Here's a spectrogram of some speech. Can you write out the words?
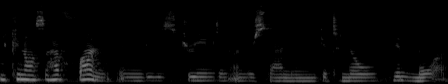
you can also have fun in these dreams and understanding, get to know Him more.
